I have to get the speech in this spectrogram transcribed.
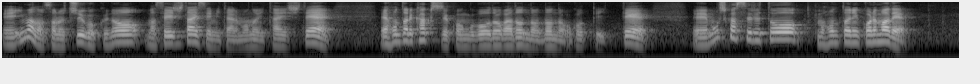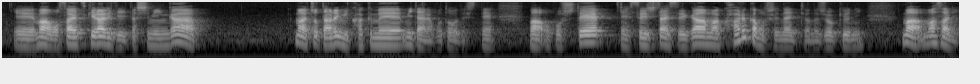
えー、今のその中国の、まあ、政治体制みたいなものに対して、えー、本当に各地で今後暴動がどんどんどんどん起こっていって、えー、もしかすると、まあ、本当にこれまで、えー、まあ押さえつけられていた市民がまあ、ちょっとある意味革命みたいなことをですね、まあ、起こして政治体制がまあ変わるかもしれないというような状況に、まあ、まさに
